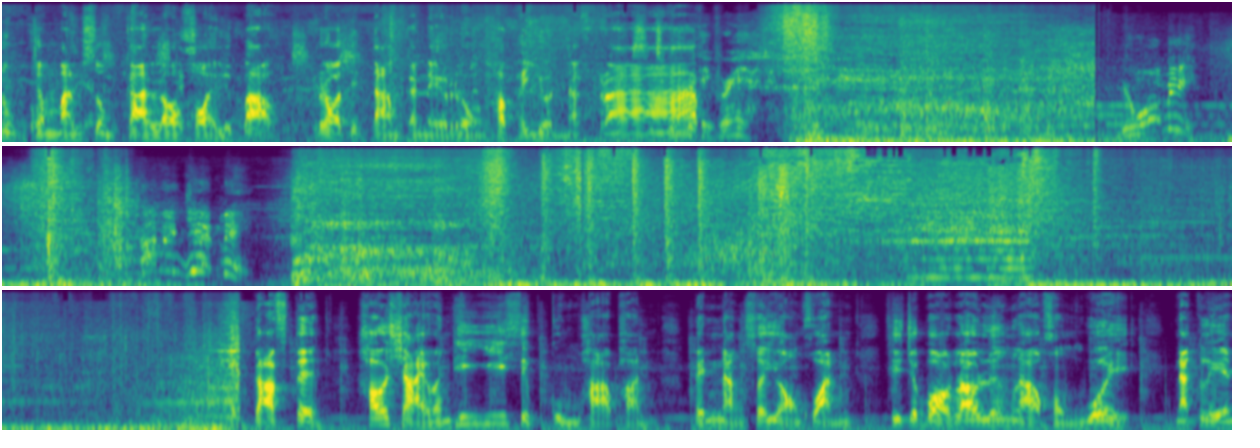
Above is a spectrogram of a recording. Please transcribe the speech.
นุกจะมันสมการรอคอยหรือเปล่า รอติดตามกันในโรงภาพยนตร์นะครับ You want me? Come and get me! กราฟเต็ดเข้าฉายวันที่ 20 กุมภาพันธ์ เป็นหนังสยองขวัญที่จะบอกเล่าเรื่องราวของเว่ยนักเรียน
